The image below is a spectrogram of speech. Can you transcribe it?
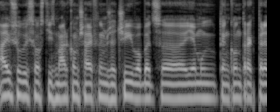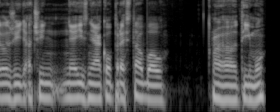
aj v súvislosti s Markom Scheiflim, že či vôbec e, je mu ten kontrakt predlžiť a či neísť nejakou prestavbou e, týmu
